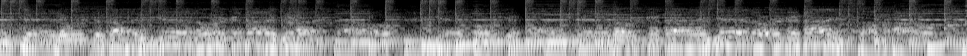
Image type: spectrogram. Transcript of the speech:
Get organized, get organized right now. Get organized, get organized, get organized somehow.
